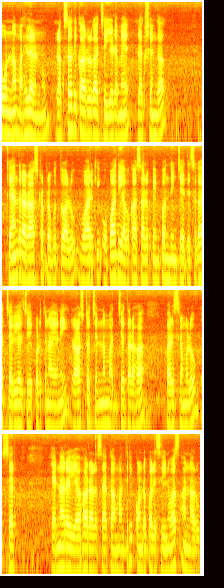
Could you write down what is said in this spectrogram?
ఉన్న మహిళలను లక్షాధికారులుగా చేయడమే లక్ష్యంగా కేంద్ర రాష్ట్ర ప్రభుత్వాలు వారికి ఉపాధి అవకాశాలు పెంపొందించే దిశగా చర్యలు చేపడుతున్నాయని రాష్ట్ర చిన్న మధ్య తరహా పరిశ్రమలు సెర్ప్ ఎన్ఆర్ఐ వ్యవహారాల శాఖ మంత్రి కొండపల్లి శ్రీనివాస్ అన్నారు.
